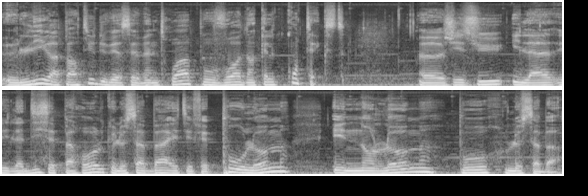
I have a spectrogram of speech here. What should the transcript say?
lire à partir du verset 23 pour voir dans quel contexte euh, Jésus, il a, il a dit cette parole que le sabbat a été fait pour l'homme et non l'homme pour le sabbat.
